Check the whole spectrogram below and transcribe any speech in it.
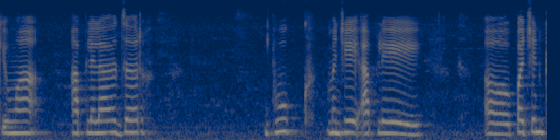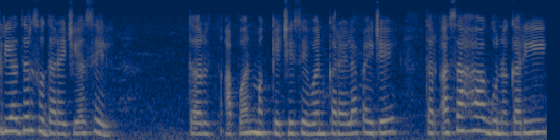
किंवा आपल्याला जर भूक म्हणजे आपले पचनक्रिया जर सुधारायची असेल तर आपण मक्याचे सेवन करायला पाहिजे. तर असा हा गुणकारी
